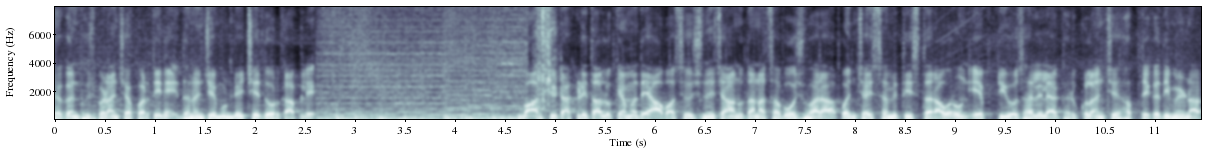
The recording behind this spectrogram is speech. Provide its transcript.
छगन भुजबळांच्या परतीने धनंजय मुंडेचे दोर कापले. बार्शी टाकडी तालुक्यामध्ये आवास योजनेच्या अनुदानाचा बोजभारा पंचायत समिती स्तरावरून एफटीओ झालेल्या घरकुलांचे हप्ते कधी मिळणार?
